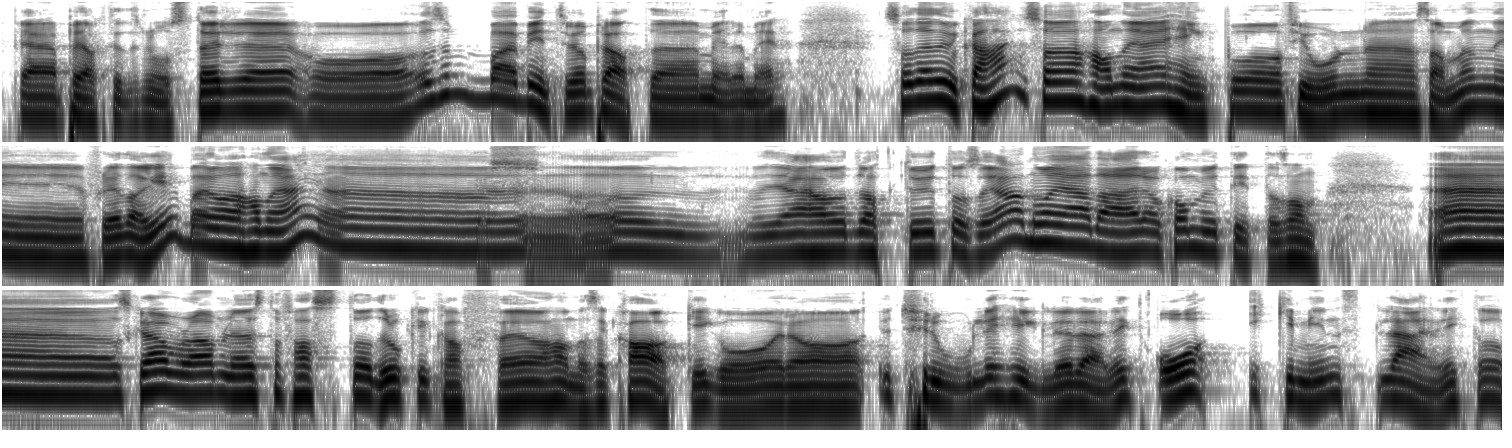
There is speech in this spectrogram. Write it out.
for jeg er på jakt etter noe større. Og så bare begynte vi å prate mer og mer. Så denne uka her så han og jeg hengt på fjorden eh, sammen i flere dager. Bare han og jeg. Øh, jeg har dratt ut, og så Ja, nå er jeg der, og kom ut dit, og sånn. Eh, skravla om løst og fast og drukket kaffe og hadde med seg kake i går. Og Utrolig hyggelig og lærerikt. Og ikke minst lærerikt å,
